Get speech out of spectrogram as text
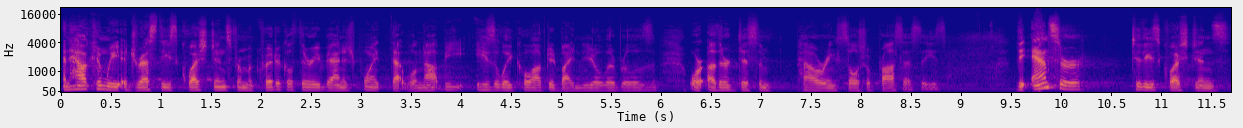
And how can we address these questions from a critical theory vantage point that will not be easily co opted by neoliberalism or other disempowering social processes? The answer to these questions,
